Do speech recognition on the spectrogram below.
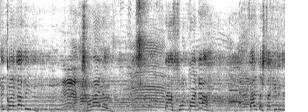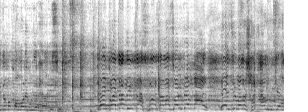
এই কয়টা দিন সময় নেই ট্রান্সফোন কয়টা চার পাঁচটা কিনে দিতে আমার কমরে ঘুরে হয়ে গেছে এই কয়টা দিন ট্রান্সফোন চালা চলবে না এই যে বলে সকাল বিকেল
